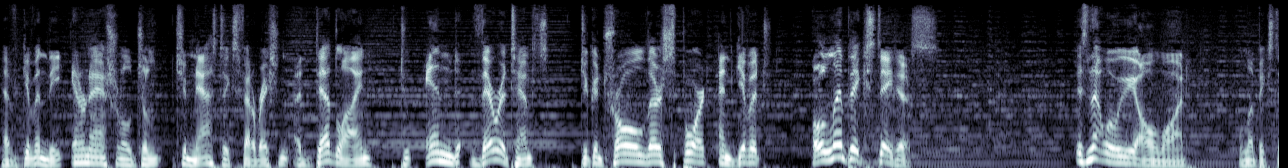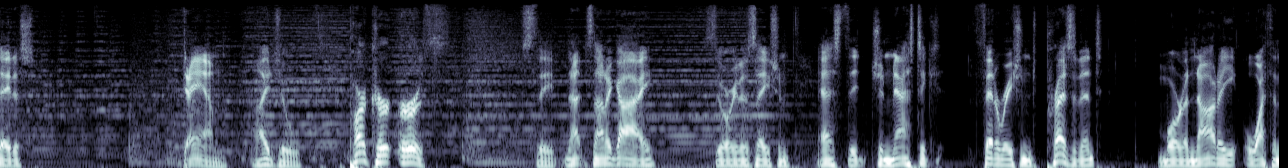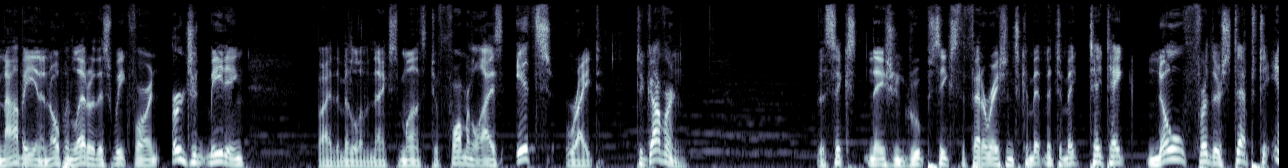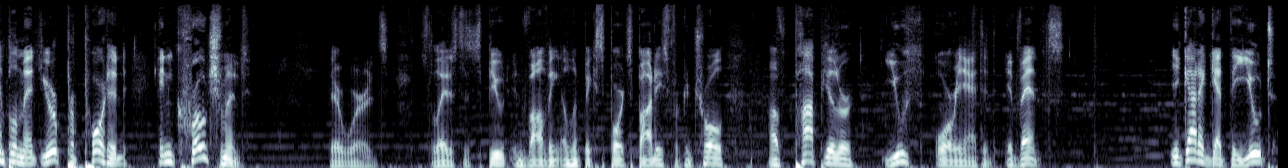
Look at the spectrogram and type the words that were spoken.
have given the International G- Gymnastics Federation a deadline to end their attempts to control their sport and give it Olympic status. Isn't that what we all want? Olympic status? Damn, I do. Parkour Earth. It's the that's not a guy, it's the organization. Asked the Gymnastic Federation's president, Morinari Watanabe, in an open letter this week for an urgent meeting by the middle of next month to formalize its right to govern. The Six Nation Group seeks the Federation's commitment to, make, to take no further steps to implement your purported encroachment. Their words. It's the latest dispute involving Olympic sports bodies for control of popular youth oriented events. You gotta get the ute.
